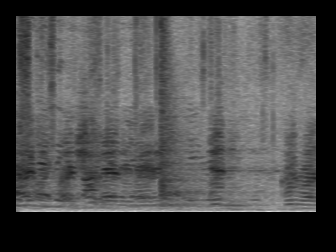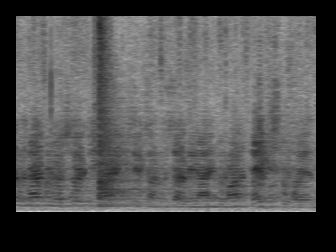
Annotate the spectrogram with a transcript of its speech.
Red should have didn't, couldn't run the number, goes thirteen ninety-six on the seventy-nine, Devon takes the win.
